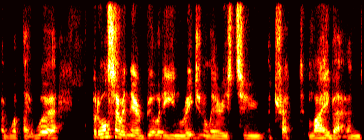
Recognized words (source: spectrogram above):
of what they were, but also in their ability in regional areas to attract labour. And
